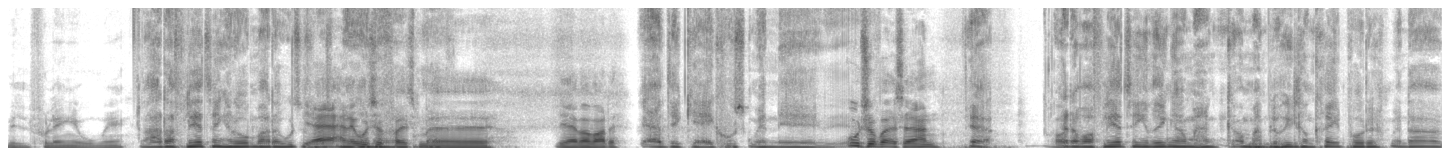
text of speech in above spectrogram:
vil forlænge OB. Ikke? Nej, der er flere ting, han åbenbart er utilfreds Ja, han er med. utilfreds med... Ja, hvad var det? Ja, det kan jeg ikke huske, men øh, Utilfreds er han. ja. ja. der var flere ting, jeg ved ikke, om han, om han blev helt konkret på det, men der,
